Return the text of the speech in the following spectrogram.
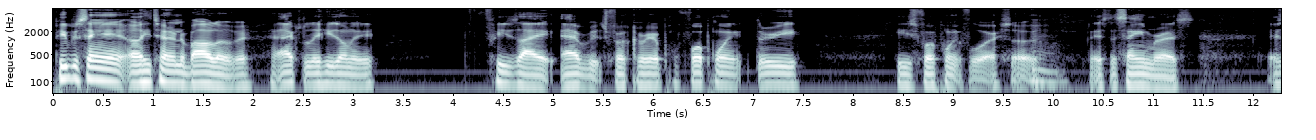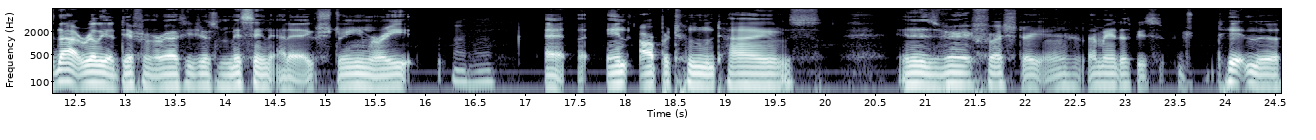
People saying uh, he turning the ball over. Actually, he's only he's like average for career four point three. He's four point four, so it's the same rest. It's not really a different rest. He's just missing at an extreme rate at uh, inopportune times, and it is very frustrating. I mean, just be hitting the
